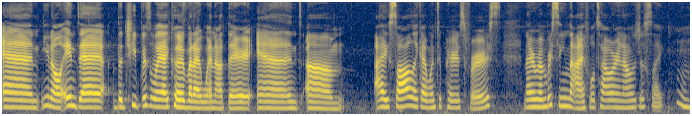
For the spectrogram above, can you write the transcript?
and you know, in debt, the cheapest way I could, but I went out there, and um, I saw like I went to Paris first, and I remember seeing the Eiffel Tower, and I was just like, hmm,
